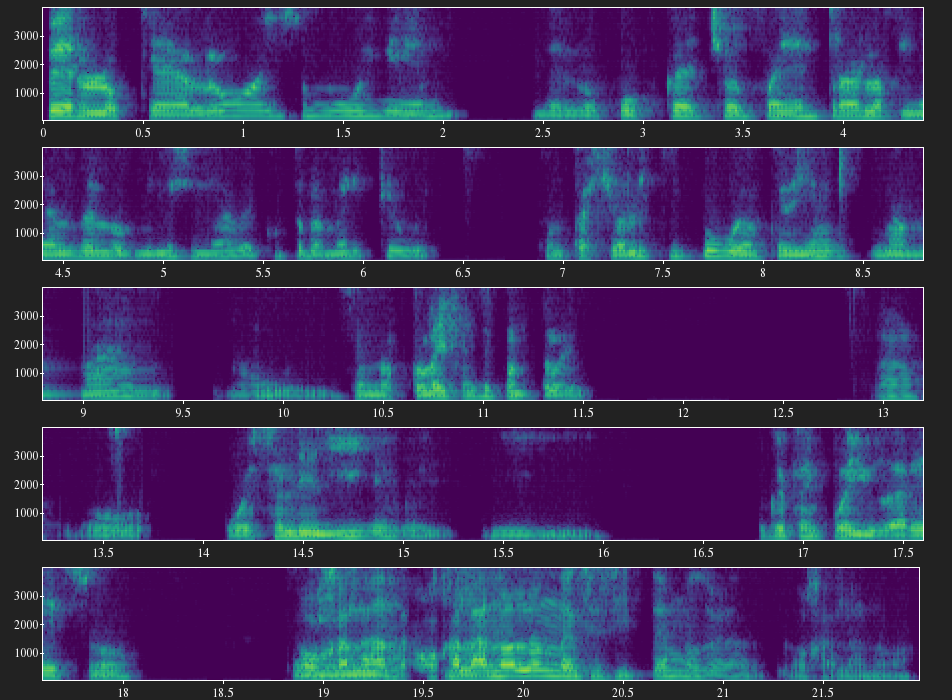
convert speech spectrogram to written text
Pero lo que algo hizo muy bien, de lo poco que ha hecho, fue entrar a la final del 2019 contra América, güey. Contagió al equipo, güey, aunque digan, mamá, no, güey, se notó la diferencia contra él. Claro. O, o esa liguilla, güey. Y creo que también puede ayudar eso. También, Ojalá, ojalá no lo necesitemos, ¿verdad? Ojalá no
